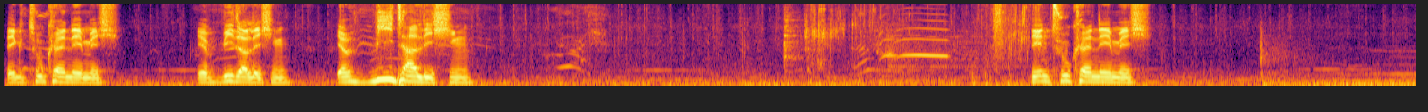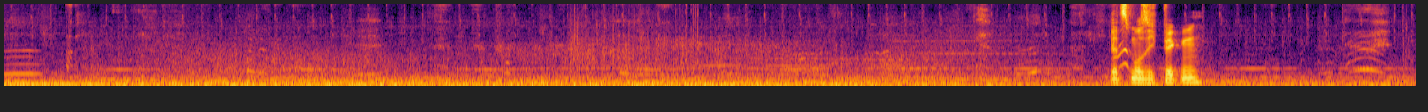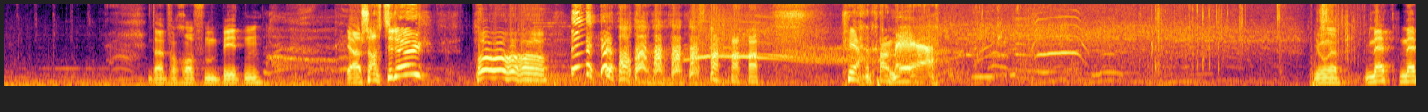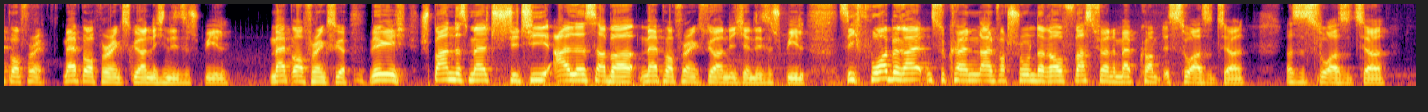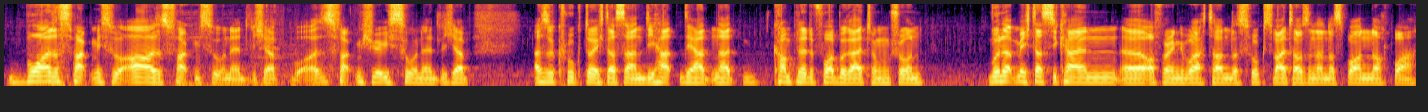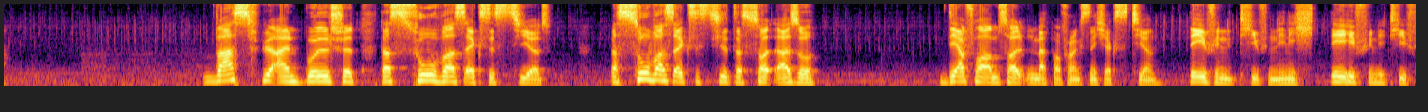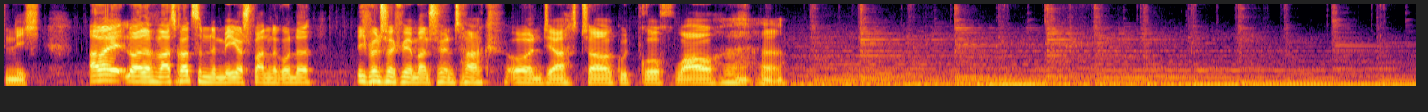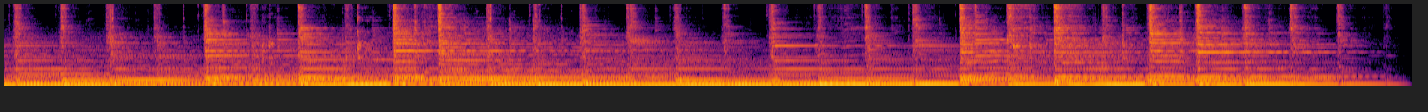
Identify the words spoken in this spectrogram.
Wegen 2K nehme ich. Ihr widerlichen. Ihr widerlichen. Den 2K nehme ich. Jetzt muss ich picken. Und einfach hoffen, beten. Ja, schafft sie nicht! ja, komm her! Junge, Map, Map Offering, Map Offerings gehören nicht in dieses Spiel. Map Offerings gehören, wirklich spannendes Match, GG, alles, aber Map Offerings gehören nicht in dieses Spiel. Sich vorbereiten zu können, einfach schon darauf, was für eine Map kommt, ist so asozial. Das ist so asozial. Boah, das fuckt mich so, oh, das fuckt mich so unendlich ab. Boah, das fuckt mich wirklich so unendlich ab. Also guckt euch das an, die hatten, die hatten halt komplette Vorbereitungen schon. Wundert mich, dass sie kein äh, Offering gebracht haben, dass Hooks weiter auseinander spawnen noch, boah. Was für ein Bullshit, dass sowas existiert. Dass sowas existiert, das soll, also... Der Form sollten Map-Offerings nicht existieren. Definitiv nicht. Definitiv nicht. Aber hey, Leute, war trotzdem eine mega spannende Runde. Ich wünsche euch wie immer einen schönen Tag und ja, ciao, gut Bruch, wow.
